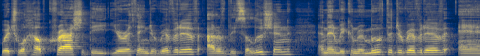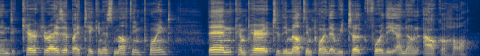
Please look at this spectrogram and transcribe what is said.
which will help crash the urethane derivative out of the solution. And then we can remove the derivative and characterize it by taking its melting point, then compare it to the melting point that we took for the unknown alcohol.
